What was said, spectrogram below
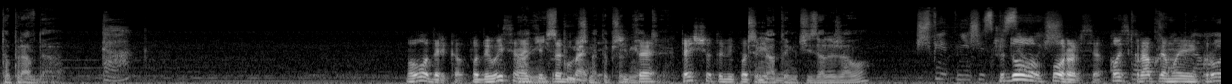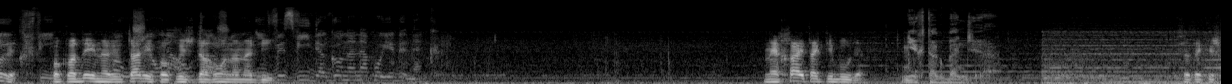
To prawda. Tak? Володарка, подивися на Ані, ці спójrz предмети. на те Чи це предмети. те, що тобі Czy na потрібно? tym ci zależało? Чудово впорався. Ось крапля моєї крові. Поклади її на вівтар і поклич Дагона на бій. Нехай так і буде. Niech tak będzie. Все-таки ж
